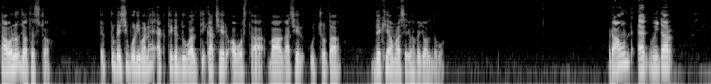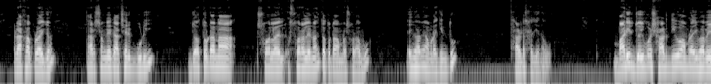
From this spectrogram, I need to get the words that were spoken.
তাহলেও যথেষ্ট। একটু বেশি পরিমাণে এক থেকে দু বালতি গাছের অবস্থা বা গাছের উচ্চতা দেখে আমরা সেইভাবে জল দেবো। রাউন্ড এক মিটার রাখা প্রয়োজন। তার সঙ্গে গাছের গুড়ি যতটা না সরালে সরালে নয়, ততটা আমরা সরাবো। এইভাবে আমরা কিন্তু থালাটা সাজিয়ে নেব। বাড়ির জৈব সার দিয়েও আমরা এইভাবে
